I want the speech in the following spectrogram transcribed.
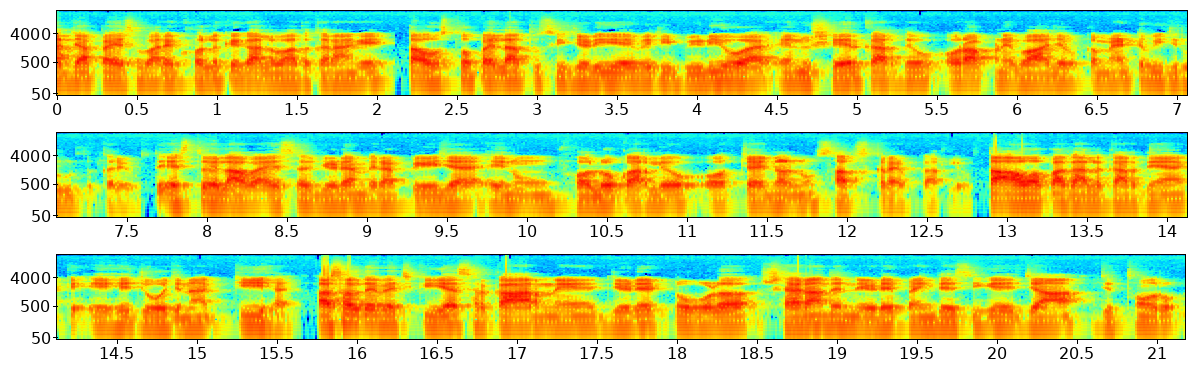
ਅੱਜ ਆਪਾਂ ਇਸ ਬਾਰੇ ਖੁੱਲ੍ਹ ਕੇ ਗੱਲਬਾਤ ਕਰਾਂਗੇ। ਤਾਂ ਉਸ ਤੋਂ ਪਹਿਲਾਂ ਤੁਸੀਂ ਜਿਹੜੀ ਇਹ ਮੇਰੀ ਵੀਡੀਓ ਹੈ, ਇਹਨੂੰ ਸ਼ੇਅਰ ਕਰ ਦਿਓ ਔਰ ਆਪਣੇ ਵਾਜਬ ਕਮੈਂਟ ਵੀ ਜ਼ਰੂਰ ਕਰਿਓ। ਤੇ ਇਸ ਤੋਂ ਇਲਾਵਾ ਇਸ ਜਿਹੜਾ ਮੇਰਾ ਪੇਜ ਹੈ, ਇਹਨੂੰ ਫੋਲੋ ਕਰ ਲਿਓ ਔਰ ਚੈਨਲ ਨੂੰ ਸਬਸਕ੍ਰਾਈਬ ਕਰ ਲਿਓ। ਤਾਂ ਆਓ ਆਪਾਂ ਗੱਲ ਕਰਦੇ ਹਾਂ ਕਿ ਇਹ ਯੋਜਨਾ ਕੀ ਹੈ? ਅਸਲ ਦੇ ਵਿੱਚ ਕੀ ਹੈ? ਸਰਕਾਰ ਨੇ ਜਿਹੜੇ ਟੋਲ ਸ਼ਹਿਰਾਂ ਦੇ ਨੇੜੇ ਪੈਂਦੇ ਸੀਗੇ ਜਾਂ ਜਿੱਥੋਂ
